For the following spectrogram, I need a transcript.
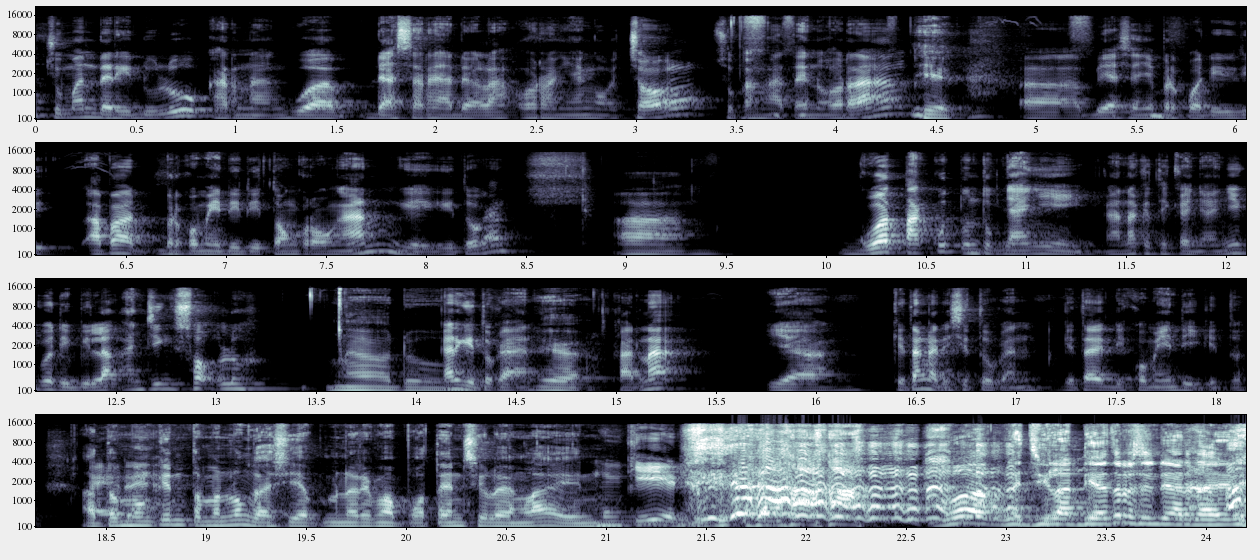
cuman dari dulu karena gua dasarnya adalah orang yang ngocol, suka ngatain orang, Iya. uh, biasanya berkomedi di, apa berkomedi di tongkrongan kayak gitu kan. Uh, gua takut untuk nyanyi karena ketika nyanyi gue dibilang anjing sok lu Aduh. kan gitu kan. Iya. Karena ya kita nggak di situ kan, kita di komedi gitu. Atau Akhirnya- mungkin temen lo nggak siap menerima potensi lo yang lain. mungkin gua ngejilat dia terus dari tadi.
